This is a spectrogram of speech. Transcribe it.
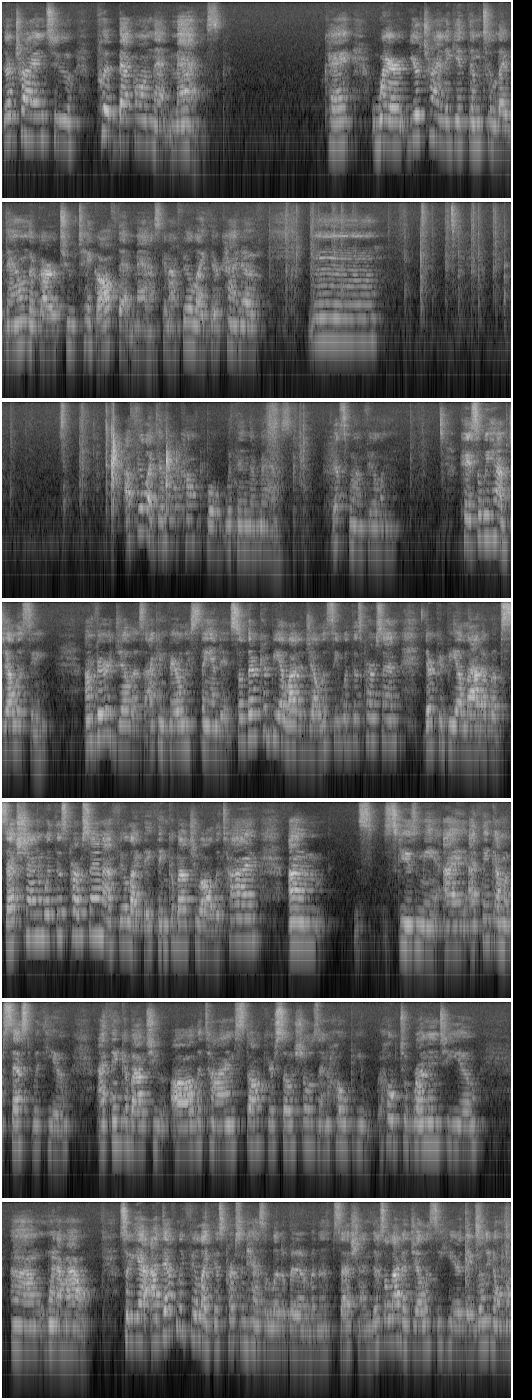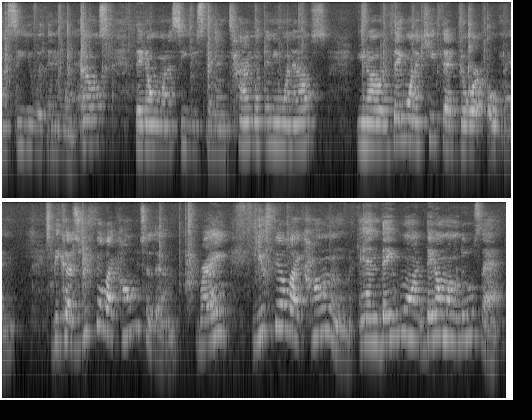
They're trying to put back on that mask. Okay. Where you're trying to get them to let down their guard, to take off that mask. And I feel like they're kind of, mm, I feel like they're more comfortable within their mask. That's what I'm feeling. Okay, so we have jealousy. I'm very jealous. I can barely stand it. So there could be a lot of jealousy with this person. There could be a lot of obsession with this person. I feel like they think about you all the time. Um, excuse me. I, I think I'm obsessed with you. I think about you all the time. Stalk your socials and hope you hope to run into you um, when I'm out. So yeah, I definitely feel like this person has a little bit of an obsession. There's a lot of jealousy here. They really don't want to see you with anyone else. They don't want to see you spending time with anyone else. You know, they want to keep that door open because you feel like home to them, right? You feel like home and they want, they don't want to lose that.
